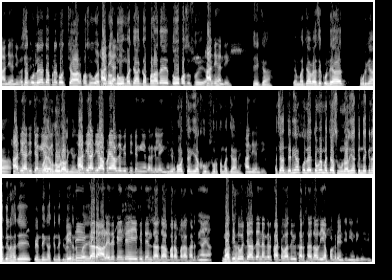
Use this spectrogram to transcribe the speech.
ਹਾਂਜੀ ਹਾਂਜੀ ਅੱਛਾ ਘੁੱਲੇ ਅੱਜ ਆਪਣੇ ਕੋਲ ਚਾਰ ਪਸ਼ੂ ਆ। ਟੋਟਲ ਦੋ। ਮੱਝਾਂ ਗੱਬਣਾ ਤੇ ਦੋ ਪਸ਼ੂ ਸੋਏ ਆ। ਹਾਂਜੀ ਹਾਂਜੀ। ਠੀਕ ਆ। ਤੇ ਮੱਝਾਂ ਵੈਸੇ ਘੁੱਲਿਆ ਪੂਰੀਆਂ ਹਾਂਜੀ ਹਾਂਜੀ ਚੰਗੀਆਂ ਵਜਨ ਵਾਲੀਆਂ। ਹਾਂਜੀ ਹਾਂਜੀ ਆਪਣੇ ਆਪ ਦੇ ਵਿੱਚ ਹੀ ਚੰਗੀਆਂ ਕਰਕੇ ਲਈਆਂ ਨਹੀਂ ਬਹੁਤ ਚੰਗੀਆਂ ਖੂਬਸੂਰਤ ਮੱਝਾਂ ਨੇ। ਹਾਂਜੀ ਹਾਂਜੀ। ਅੱਛਾ ਜਿਹੜੀਆਂ ਕੁੱਲੇ ਦੋਵੇਂ ਮੱਝਾਂ ਸੂਣ ਵਾਲੀਆਂ ਕਿੰਨੇ ਕਿੰਨੇ ਦਿਨ ਹਜੇ ਪਿੰਡਿੰਗ ਆ ਕਿੰਨੇ ਕਿੰਨੇ ਦਿਨ ਜੀ ਪਏ ਆ? ਘਰਾਂ ਵਾਲੇ ਤੇ ਕਹਿੰਦੇ ਸੀ ਵੀ ਦਿਨ ਦਾ ਦਾ ਬਰਾਬਰ ਖੜਦੀਆਂ ਆ। ਬਾਕੀ ਦੋ ਚਾਰ ਦਿਨ ਡੰਗਰ ਘੱਟ ਵੱਧ ਵੀ ਖੜ ਸਕਦਾ ਉਹਦੀ ਆਪਾਂ ਗਾਰੰਟੀ ਨਹੀਂ ਹੁੰਦੀ ਕੋਈ ਵੀ।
